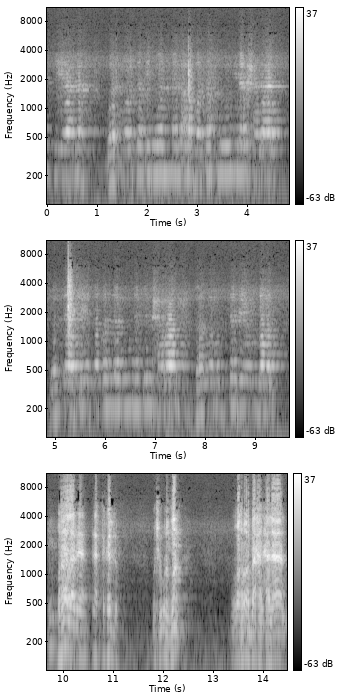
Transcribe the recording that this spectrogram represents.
القيامة والمعتقد أن الأرض تخلو من الحلال والناس يتقلبون في الحرام فهو مبتدع ضال وهذا من التكلف وسوء الظن. الله أباح الحلال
